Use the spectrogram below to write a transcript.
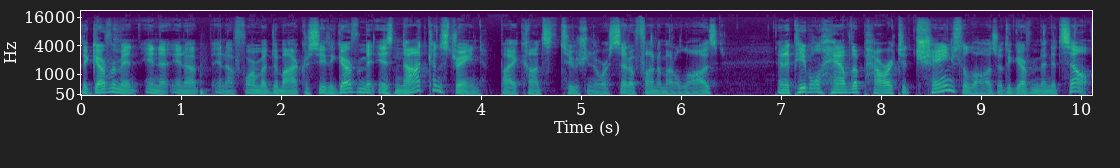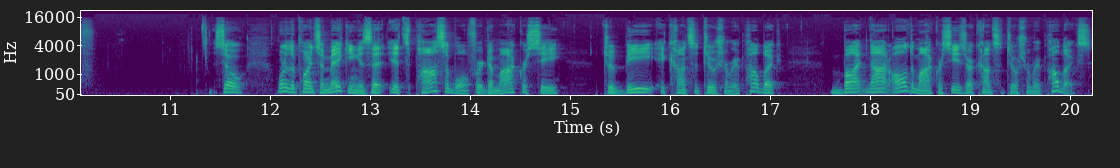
The government, in a, in, a, in a form of democracy, the government is not constrained by a constitution or a set of fundamental laws, and the people have the power to change the laws or the government itself. So, one of the points I'm making is that it's possible for democracy to be a constitutional republic, but not all democracies are constitutional republics.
